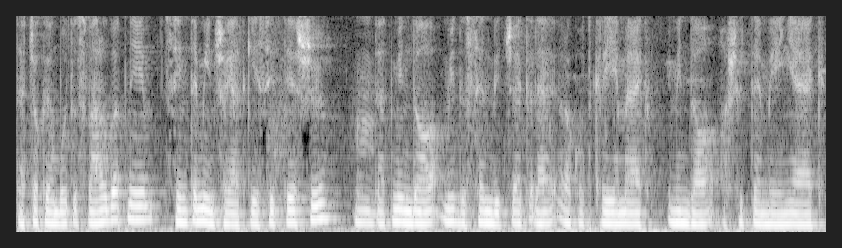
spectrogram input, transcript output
tehát csak olyan tudsz válogatni, szinte mind saját készítésű, hmm. tehát mind a, mind a szendvicsekre rakott krémek, mind a, a sütemények,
